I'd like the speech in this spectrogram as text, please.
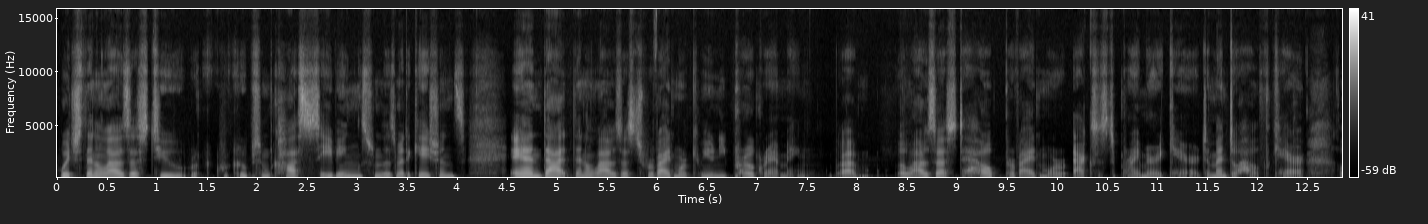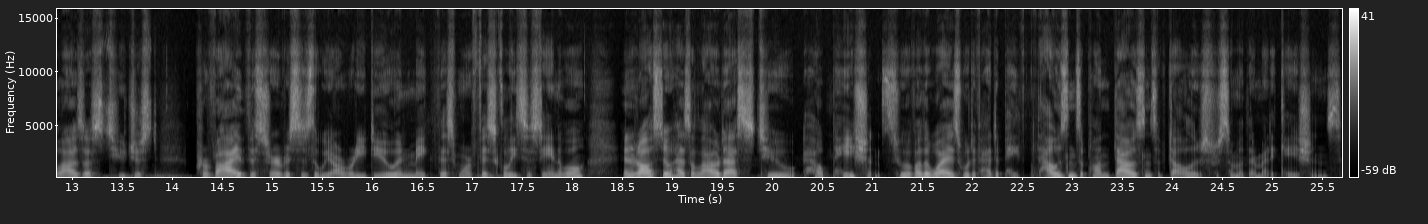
which then allows us to rec- recoup some cost savings from those medications. And that then allows us to provide more community programming. Um, allows us to help provide more access to primary care, to mental health care, allows us to just provide the services that we already do and make this more fiscally sustainable. And it also has allowed us to help patients who have otherwise would have had to pay thousands upon thousands of dollars for some of their medications.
